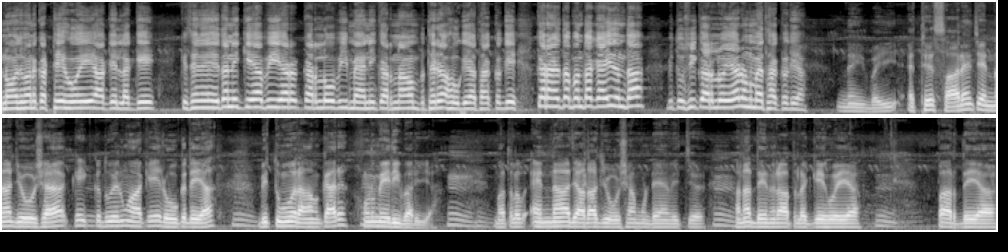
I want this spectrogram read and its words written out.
ਨੌਜਵਾਨ ਇਕੱਠੇ ਹੋਏ ਆ ਕੇ ਲੱਗੇ। ਕਿਸੇ ਨੇ ਇਹ ਤਾਂ ਨਹੀਂ ਕਿਹਾ ਵੀ ਯਾਰ ਕਰ ਲੋ ਵੀ ਮੈਂ ਨਹੀਂ ਕਰਨਾ ਬਥੇਰਾ ਹੋ ਗਿਆ ਥੱਕ ਗਏ। ਘਰਾਂ 'ਚ ਤਾਂ ਬੰਦਾ ਕਹਿ ਹੀ ਦਿੰਦਾ ਵੀ ਤੁਸੀਂ ਕਰ ਲੋ ਯਾਰ ਹੁਣ ਮੈਂ ਥੱਕ ਗਿਆ। ਨਹੀਂ ਬਈ ਇੱਥੇ ਸਾਰਿਆਂ 'ਚ ਇੰਨਾ ਜੋਸ਼ ਆ ਕਿ ਇੱਕ ਦੂਏ ਨੂੰ ਆ ਕੇ ਰੋਕਦੇ ਆ ਵੀ ਤੂੰ ਆਰਾਮ ਕਰ ਹੁਣ ਮੇਰੀ ਵਾਰੀ ਆ। ਮਤਲਬ ਇੰਨਾ ਜ਼ਿਆਦਾ ਜੋਸ਼ ਆ ਮੁੰਡਿਆਂ ਵਿੱਚ ਹਨਾ ਦਿਨ ਰਾਤ ਲੱਗੇ ਹੋਏ ਆ ਭਰਦੇ ਆ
